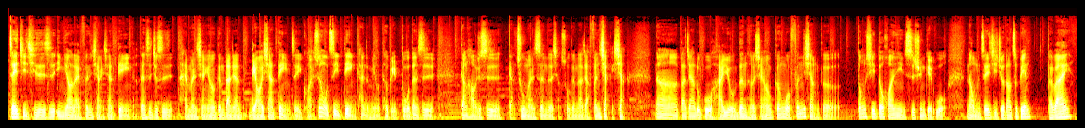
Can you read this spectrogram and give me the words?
这一集其实是硬要来分享一下电影的，但是就是还蛮想要跟大家聊一下电影这一块。虽然我自己电影看的没有特别多，但是刚好就是感触蛮深的，想说跟大家分享一下。那大家如果还有任何想要跟我分享的，东西都欢迎私讯给我，那我们这一集就到这边，拜拜。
